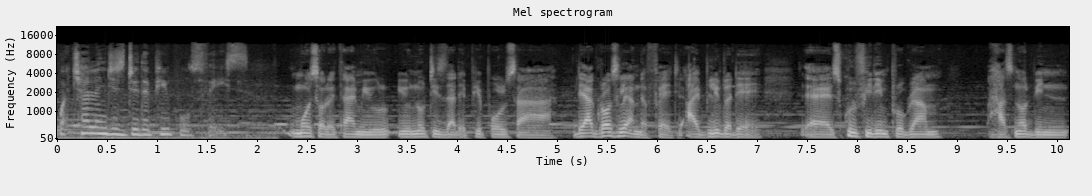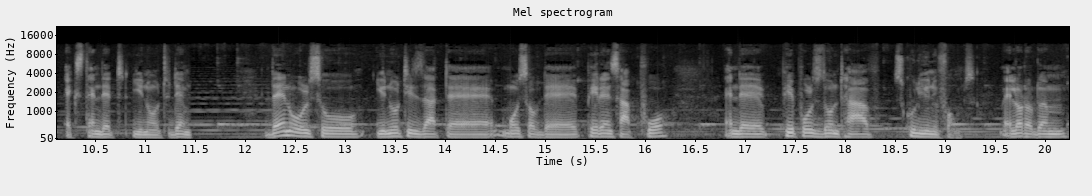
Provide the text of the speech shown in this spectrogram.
What challenges do the pupils face? Most of the time, you, you notice that the pupils are, they are grossly underfed. I believe that the uh, school feeding program has not been extended, you know, to them. Then also, you notice that uh, most of the parents are poor and the pupils don't have school uniforms. A lot of them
